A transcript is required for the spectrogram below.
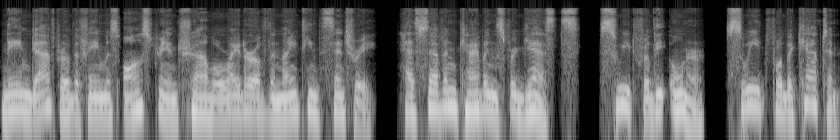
named after the famous Austrian travel writer of the 19th century, has seven cabins for guests, suite for the owner, suite for the captain,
